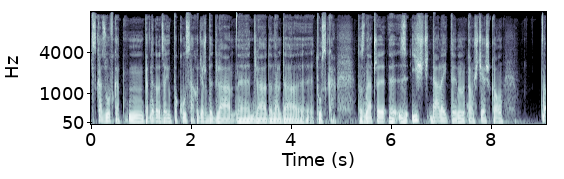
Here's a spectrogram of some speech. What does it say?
wskazówka, pewnego rodzaju pokusa, chociażby dla, e, dla Donalda e, Tuska. To znaczy e, iść dalej tym, tą ścieżką no,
